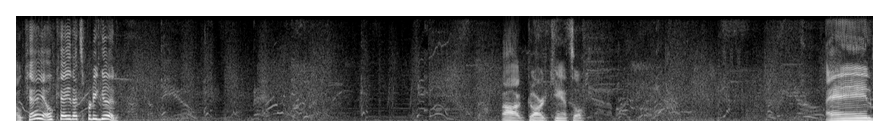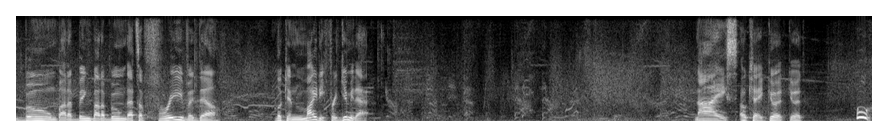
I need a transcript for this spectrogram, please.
Okay, okay, that's pretty good. Ah, oh, guard cancel. And boom, bada bing, bada boom. That's a free Videl. Looking mighty free. Give me that. Nice. Okay, good, good. Whew.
